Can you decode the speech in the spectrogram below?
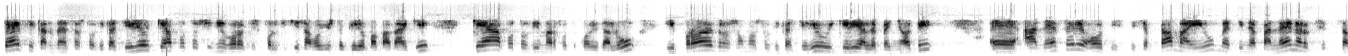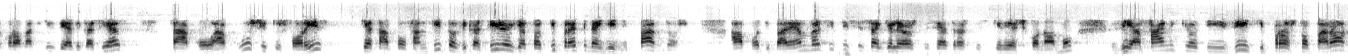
τέθηκαν μέσα στο δικαστήριο και από το συνήγορο της πολιτικής αγωγής, τον κύριο Παπαδάκη, και από τον δήμαρχο του Κορυδαλού. Η πρόεδρος όμως του δικαστηρίου, η κυρία Λεπενιώτη, ε, ανέφερε ότι στις 7 Μαου με την επανέναρξη της ακροματική διαδικασίας θα ακούσει τους φορείς και θα αποφανθεί το δικαστήριο για το τι πρέπει να γίνει. Πάντως, από την παρέμβαση της εισαγγελέως της έντρας της κυρίας Οικονόμου διαφάνηκε ότι η δίκη προς το παρόν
